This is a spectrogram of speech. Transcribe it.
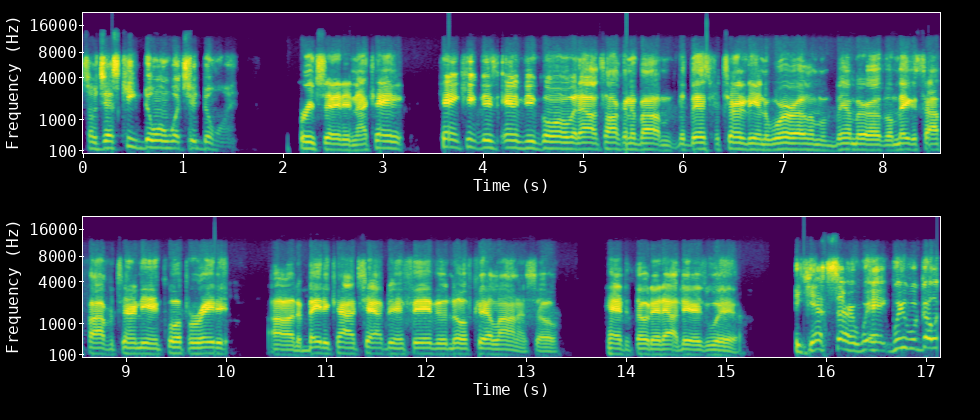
So just keep doing what you're doing. Appreciate it. And I can't can't keep this interview going without talking about the best fraternity in the world. I'm a member of Omega Psi Phi Fraternity Incorporated, uh, the Beta Chi chapter in Fayetteville, North Carolina. So had to throw that out there as well. Yes, sir. We, we will go.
